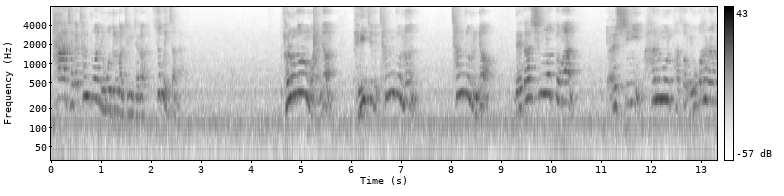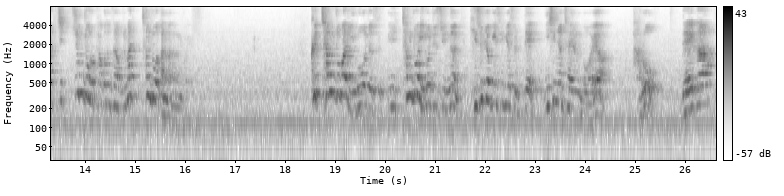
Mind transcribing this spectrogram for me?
다 제가 창조한 용어들만 지금 제가 쓰고 있잖아요. 결론적으로 뭐냐면 베이직 창조는 창조는요 내가 10년 동안 열심히 한음을 파서 요거 하나만 집중적으로 파고든 사람들만 창조가 가능하다는 거예요. 그 창조가 이루어졌을 이 창조가 이루어질 수 있는 기술력이 생겼을 때 20년 차이는 뭐예요? 바로 내가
